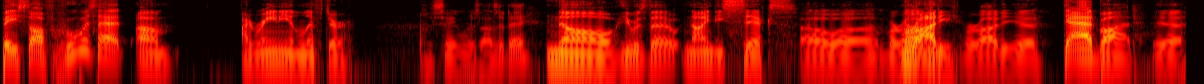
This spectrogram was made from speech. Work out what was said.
based off who was that um, Iranian lifter? Hossein Rezazadeh. No, he was the 96 Oh, uh, Moradi. Yeah. dad bod. Yeah,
